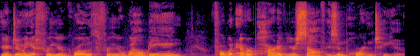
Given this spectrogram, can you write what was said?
You're doing it for your growth, for your well being, for whatever part of yourself is important to you.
